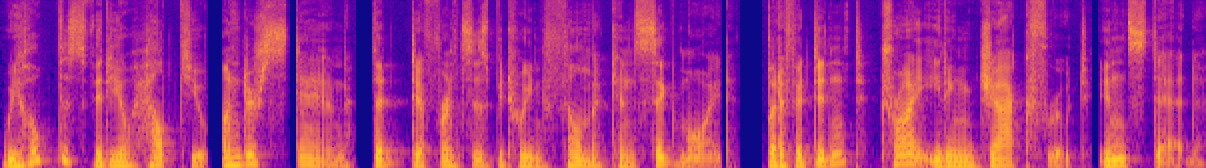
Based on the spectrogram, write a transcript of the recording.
We hope this video helped you understand the differences between Filmic and Sigmoid, but if it didn't, try eating jackfruit instead.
